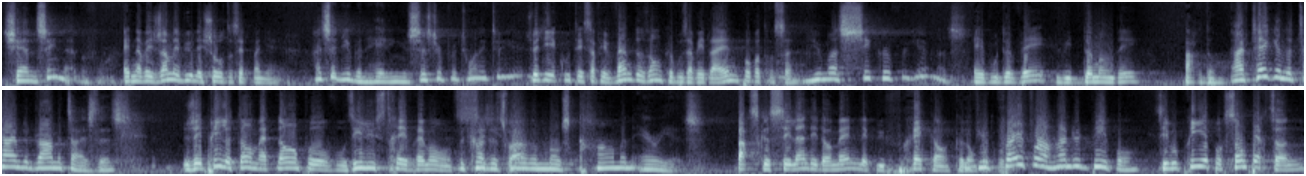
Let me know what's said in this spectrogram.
She hadn't seen that before. Elle n'avait jamais vu les choses de cette manière. I said, You've been hating your sister for 22 years? Je dit, écoutez, ça fait 22 ans que vous avez de la haine pour votre sœur You must seek her forgiveness. et vous devez lui demander pardon. I've taken the time to dramatize this J'ai pris le temps maintenant pour vous illustrer vraiment because cette it's one histoire of the most common areas. parce que c'est l'un des domaines les plus fréquents que l'on If you peut trouver. pray for 100 people, Si vous priez pour 100 personnes,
